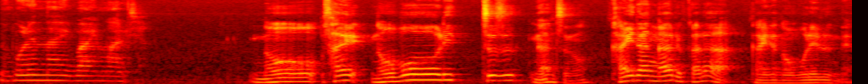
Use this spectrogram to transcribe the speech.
登れない場合もあるじのさい登り続なんつうの？階段があるから階段登れるんだよ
